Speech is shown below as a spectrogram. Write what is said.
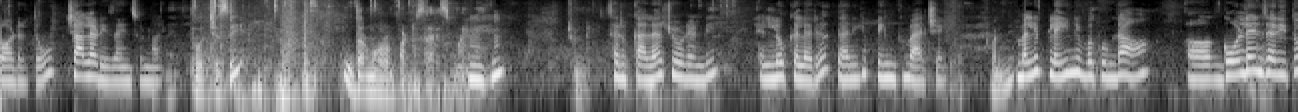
బార్డర్తో చాలా డిజైన్స్ ఉన్నాయి. వచ్చేసి ధర్మవరం పట్టు శారీస్ మా చూడండి. అసలు కలర్ చూడండి ఎల్లో కలర్ దానికి పింక్ మ్యాచింగ్ మళ్ళీ ప్లెయిన్ ఇవ్వకుండా గోల్డెన్ జరీతో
